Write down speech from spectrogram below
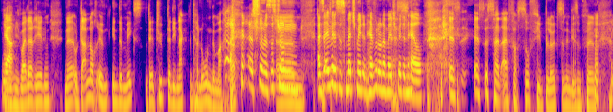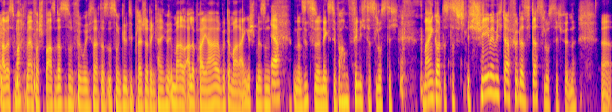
brauche ja. ich nicht weiterreden. Ne? Und dann noch in, in The Mix der Typ, der die nackten Kanonen gemacht hat. das stimmt, das ist schon. Ähm, also entweder ist es Match Made in Heaven oder Match Made in Hell. Es, es ist halt einfach so viel Blödsinn in diesem Film. aber es macht mir einfach Spaß. Und das ist so ein Film, wo ich sage, das ist so ein Guilty Pleasure, den kann ich mir immer, also alle paar Jahre wird der mal reingeschmissen. Ja. Und dann sitzt du und denkst dir, warum finde ich das lustig? mein Gott, ist das, ich schäme mich dafür, dass ich das lustig finde. Ja.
